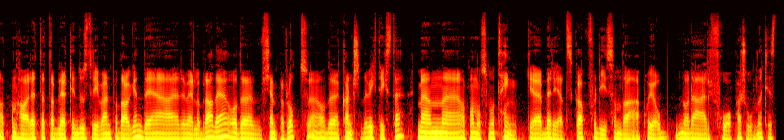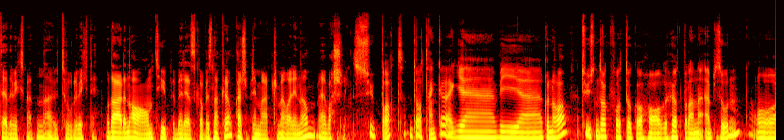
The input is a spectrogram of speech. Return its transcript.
At man har et etablert industrivern på dagen, det er vel og bra, det. Og det er kjempeflott, og det er kanskje det viktigste. Men eh, at man også må tenke beredskap for de som da er på jobb når det er få personer til stede i virksomheten, er utrolig viktig. Og da er det en annen type beredskap vi snakker om, kanskje primært, som jeg var innom, med varsling. Supert. Da tenker jeg eh, vi eh, runder av. Tusen takk for at dere har hørt på denne episoden. Og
